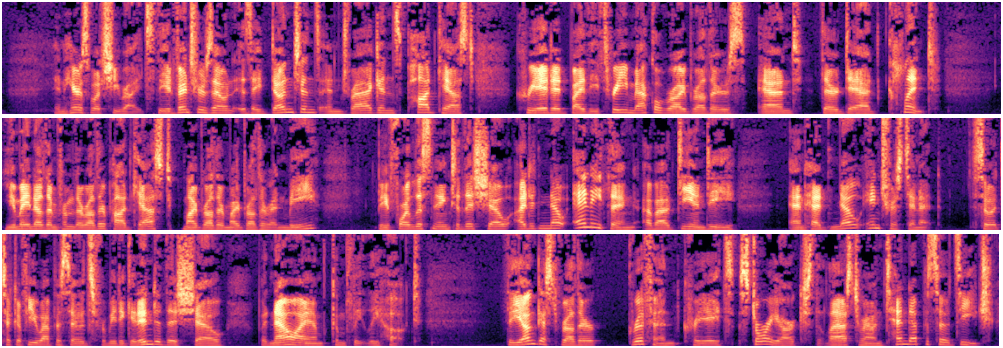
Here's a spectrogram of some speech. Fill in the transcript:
And here's what she writes The Adventure Zone is a Dungeons and Dragons podcast created by the three McElroy brothers and their dad, Clint. You may know them from their other podcast, My Brother, My Brother, and Me. Before listening to this show, I didn't know anything about D&D and had no interest in it. So it took a few episodes for me to get into this show, but now I am completely hooked. The youngest brother, Griffin, creates story arcs that last around 10 episodes each,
